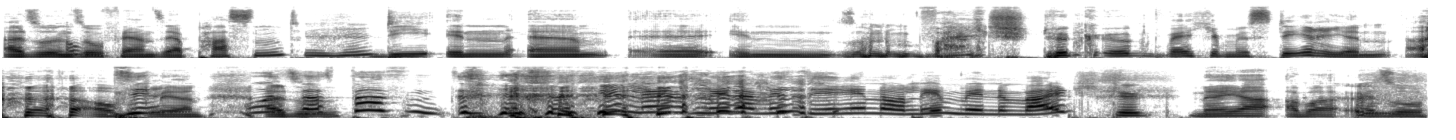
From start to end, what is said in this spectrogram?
also insofern sehr passend, Oh. Mhm. die in, ähm, äh, in so einem Waldstück irgendwelche Mysterien aufklären. Wo also, ist das passend? wir lösen weder Mysterien noch leben wir in einem Waldstück. Naja, aber also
